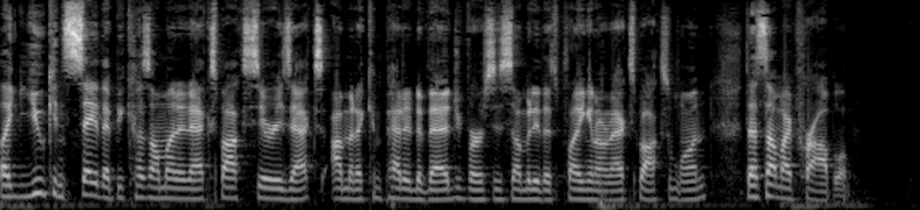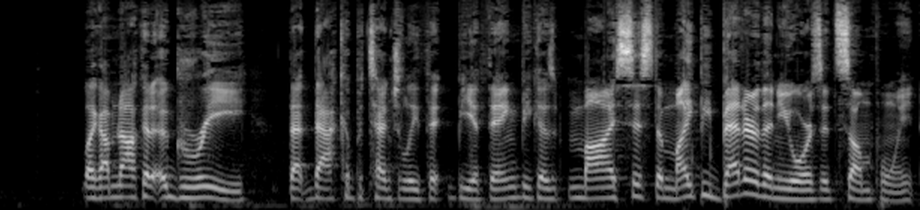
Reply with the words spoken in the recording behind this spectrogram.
Like you can say that because I'm on an Xbox Series X, I'm at a competitive edge versus somebody that's playing it on Xbox One. That's not my problem. Like I'm not going to agree that that could potentially th- be a thing because my system might be better than yours at some point.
